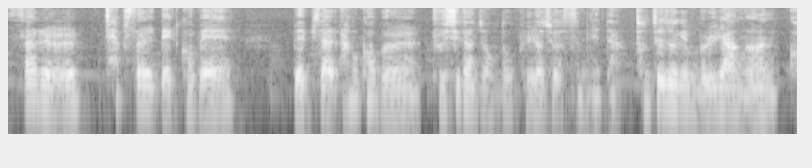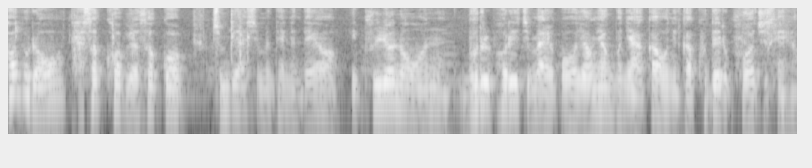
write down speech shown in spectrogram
쌀을 찹쌀 4컵에 맵쌀 1컵을 2시간 정도 불려주었습니다. 전체적인 물량은 컵으로 5컵, 6컵 준비하시면 되는데요. 이 불려놓은 물을 버리지 말고 영양분이 아까우니까 그대로 부어주세요.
